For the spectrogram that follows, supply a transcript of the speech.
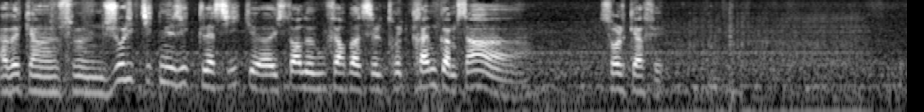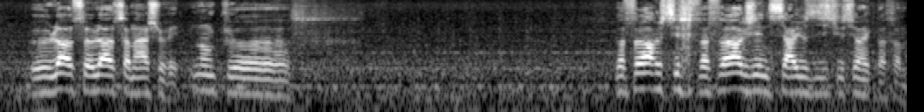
avec un- une jolie petite musique classique, euh, histoire de vous faire passer le truc crème comme ça euh, sur le café. Euh, là, ça, m'a achevé. Donc, va falloir, va falloir que j'ai une sérieuse discussion avec ma femme.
